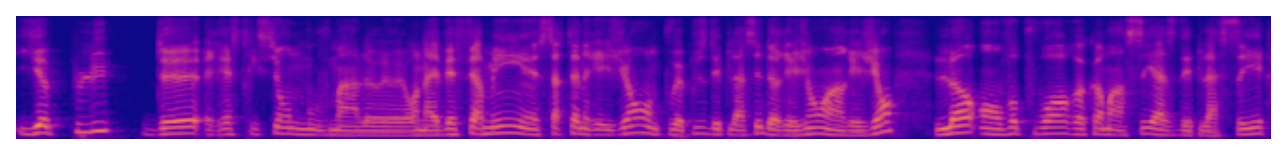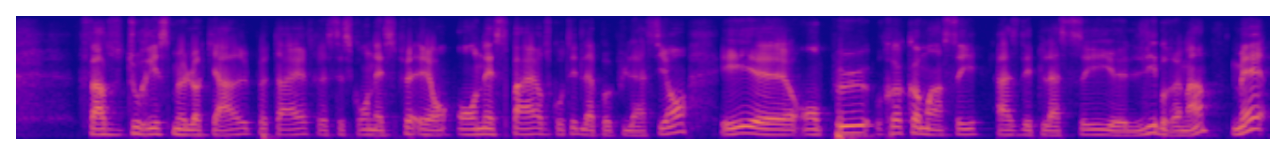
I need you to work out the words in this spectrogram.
il n'y a plus de restrictions de mouvement. On avait fermé certaines régions, on ne pouvait plus se déplacer de région en région. Là, on va pouvoir recommencer à se déplacer faire du tourisme local peut-être, c'est ce qu'on espère, on, espère du côté de la population et euh, on peut recommencer à se déplacer euh, librement, mais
